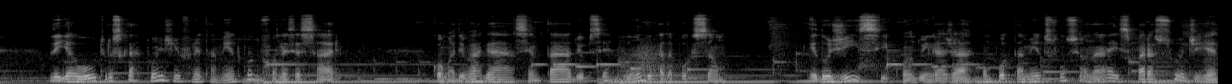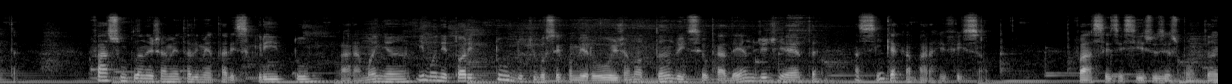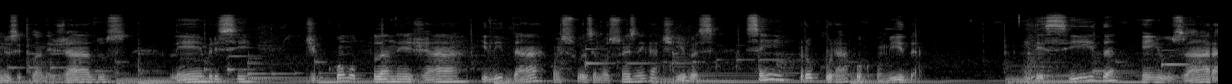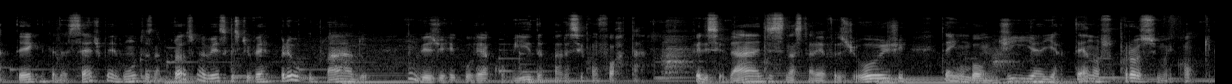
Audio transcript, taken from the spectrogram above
Leia outros cartões de enfrentamento quando for necessário. Coma devagar, sentado e observando cada porção. Elogie-se quando engajar comportamentos funcionais para a sua dieta. Faça um planejamento alimentar escrito para amanhã e monitore tudo que você comer hoje, anotando em seu caderno de dieta assim que acabar a refeição. Faça exercícios espontâneos e planejados. Lembre-se de como planejar e lidar com as suas emoções negativas sem procurar por comida. E decida em usar a técnica das sete perguntas na próxima vez que estiver preocupado, em vez de recorrer à comida para se confortar. Felicidades nas tarefas de hoje, tenha um bom dia e até nosso próximo encontro.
